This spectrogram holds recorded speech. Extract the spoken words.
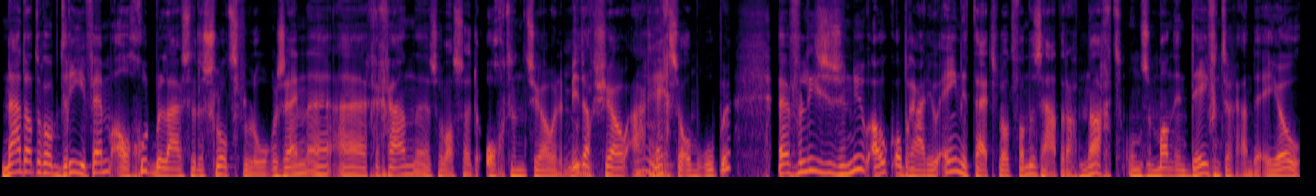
Nadat er op 3FM al goed beluisterde slots verloren zijn eh, eh, gegaan, eh, zoals de ochtendshow en de middagshow aan rechtse omroepen, verliezen ze nu ook op Radio 1 het tijdslot van de zaterdagnacht. Onze man in Deventer aan de EO.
